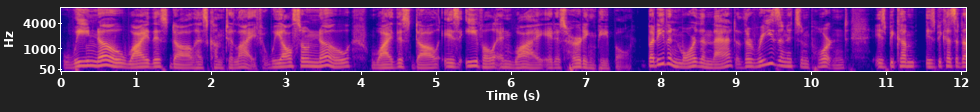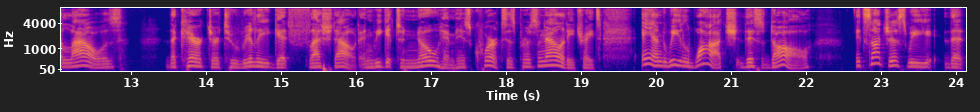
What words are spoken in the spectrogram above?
We know why this doll has come to life. We also know why this doll is evil and why it is hurting people. But even more than that, the reason it's important is become is because it allows the character to really get fleshed out and we get to know him, his quirks, his personality traits. And we watch this doll. It's not just we that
